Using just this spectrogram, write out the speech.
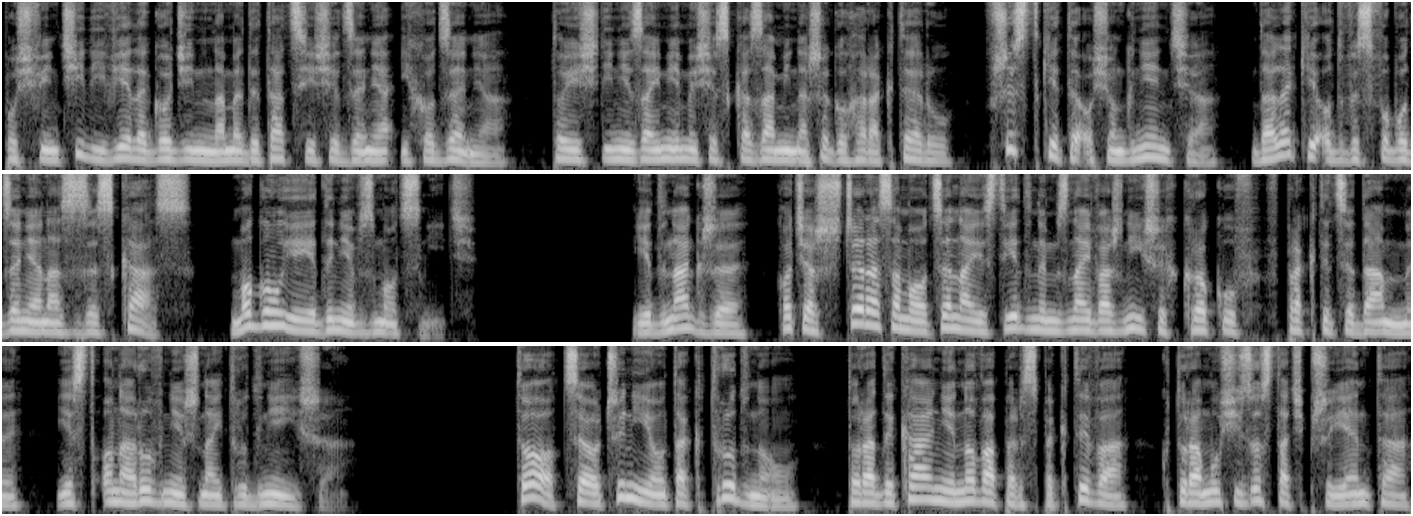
poświęcili wiele godzin na medytację siedzenia i chodzenia, to jeśli nie zajmiemy się skazami naszego charakteru, wszystkie te osiągnięcia, dalekie od wyswobodzenia nas ze skaz, mogą je jedynie wzmocnić. Jednakże, chociaż szczera samoocena jest jednym z najważniejszych kroków w praktyce dammy, jest ona również najtrudniejsza. To, co czyni ją tak trudną, to radykalnie nowa perspektywa, która musi zostać przyjęta,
